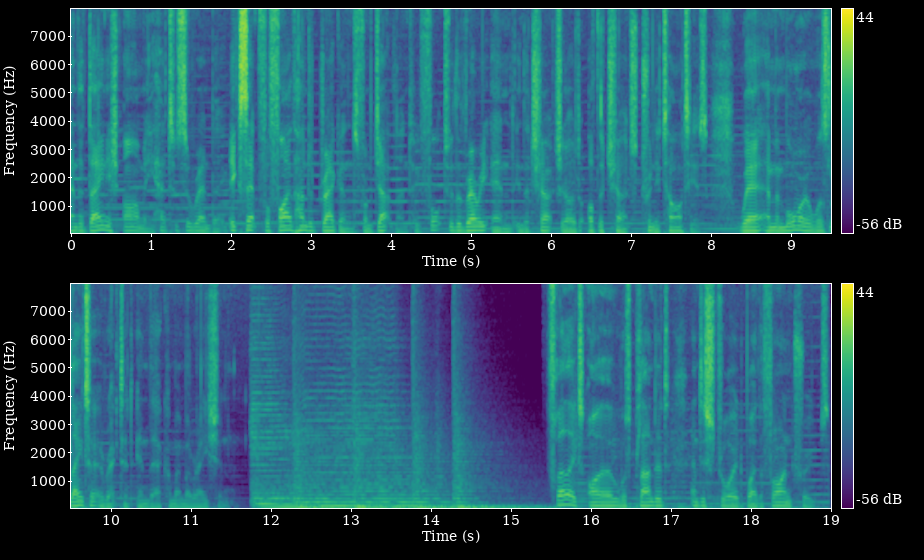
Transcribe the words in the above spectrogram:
and the Danish army had to surrender, except for 500 dragons from Jutland who fought to the very end in the churchyard of the church Trinitatis, where a memorial was later erected in their commemoration. Frederiksodde was plundered and destroyed by the foreign troops,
